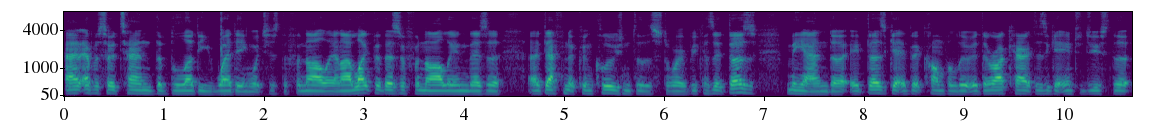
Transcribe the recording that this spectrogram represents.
and episode 10 the bloody wedding which is the finale. And i like that there's a finale and there's a, a, definite conclusion to the story because it does meander. It does get a bit convoluted. There are characters that get introduced that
